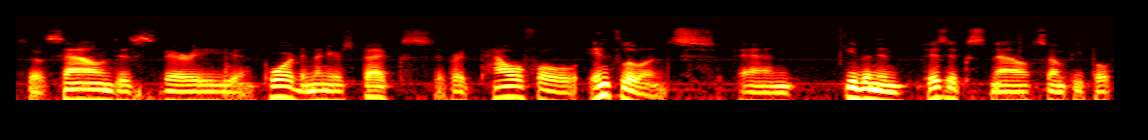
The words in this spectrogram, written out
so, sound is very important in many respects, a very powerful influence. And even in physics now, some people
